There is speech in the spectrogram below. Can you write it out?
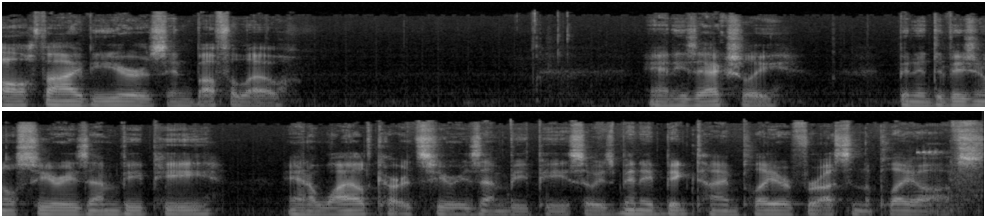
all five years in Buffalo. And he's actually been a divisional series MVP and a wild card series MVP. So he's been a big time player for us in the playoffs.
